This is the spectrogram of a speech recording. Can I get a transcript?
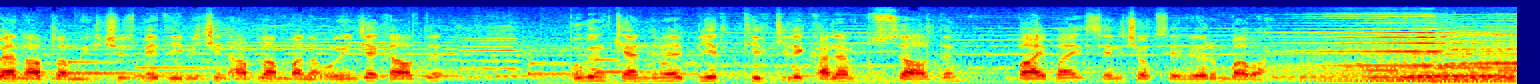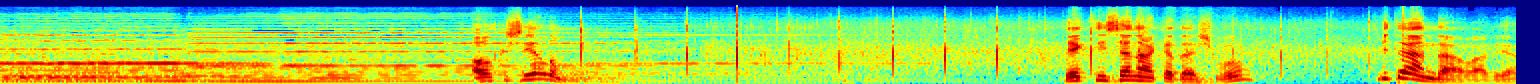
Ben ablamı hiç üzmediğim için ablam bana oyuncak aldı. Bugün kendime bir tilkili kalem kutusu aldım. Bay bay seni çok seviyorum baba. Alkışlayalım mı? Teknisyen arkadaş bu. Bir tane daha var ya.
